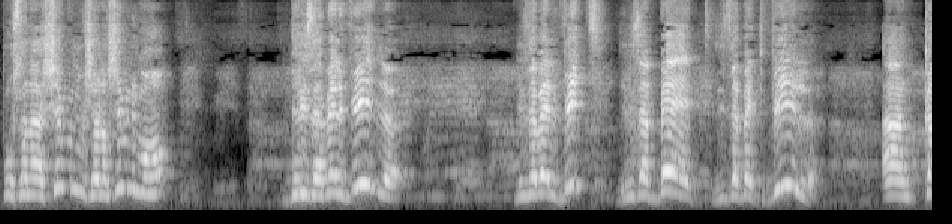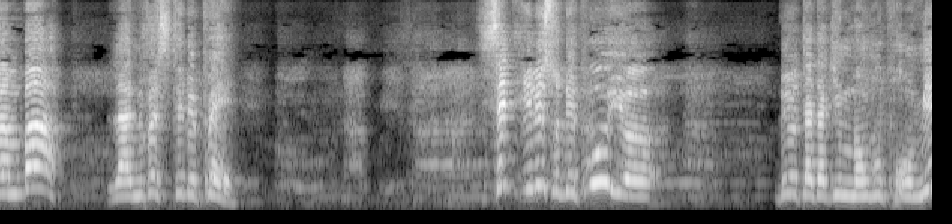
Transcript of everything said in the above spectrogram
pour son acheminement d'Elisabeth Ville, d'Elisabeth À Kamba, la nouvelle cité de paix. Cette illustre dépouille euh, de Tataki Mangou Ier,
